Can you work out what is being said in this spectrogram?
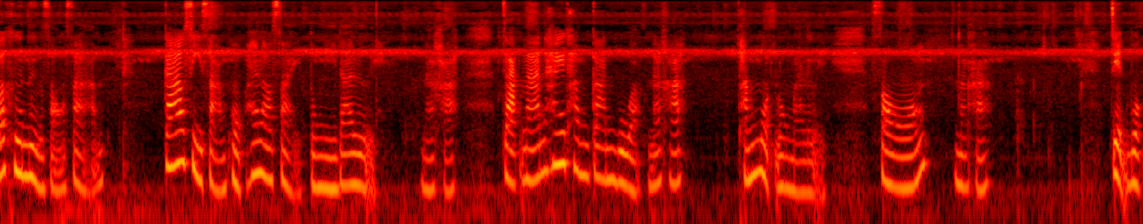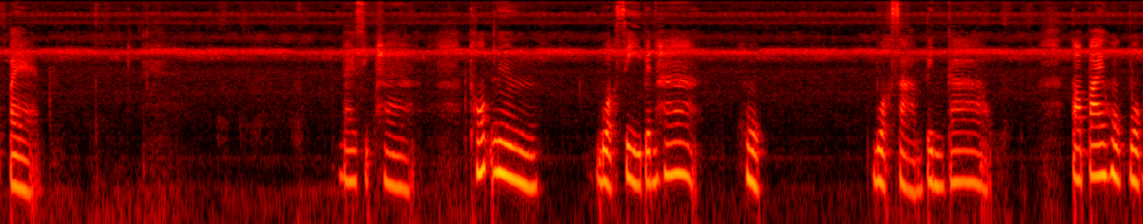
ก็คือ 1 2 3 9 4 3 6 ให้เราใส่ตรงนี้ได้เลยนะคะ จากนั้นให้ทำการบวกนะคะ ทั้งหมดลงมาเลย 2 นะคะ 7 บวก 8 ได้ 15 ทบ 1 บวก 4 เป็น 5 6 บวก 3 เป็น 9 ต่อไป 6 บวก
